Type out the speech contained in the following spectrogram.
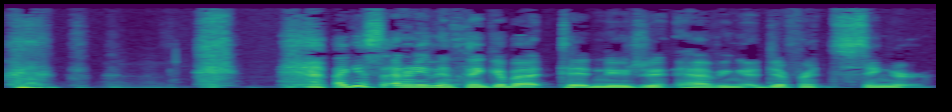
I guess I don't even think about Ted Nugent having a different singer.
